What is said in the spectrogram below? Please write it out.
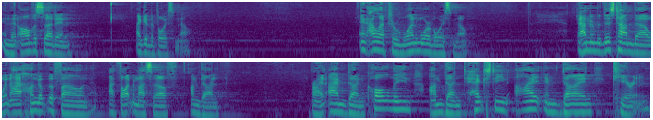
And then all of a sudden, I get the voicemail. And I left her one more voicemail. And I remember this time, though, when I hung up the phone, I thought to myself, I'm done right? I'm done calling, I'm done texting, I am done caring.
